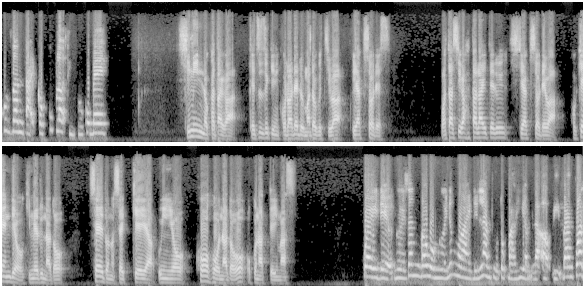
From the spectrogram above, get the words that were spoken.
quốc dân tại Cục Phúc lợi thành phố Kobe. 市民の方が手続きに来られる窓口は区役所です。 私が働いている市役所では保険料を決めるなど、制度の設計や運用、広報などを行っています。Quầy để người dân bao gồm người nước ngoài đến làm thủ tục bảo hiểm là ở Ủy ban quận,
